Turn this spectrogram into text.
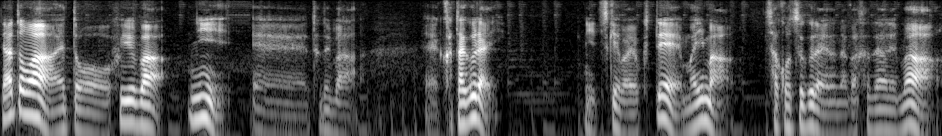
であとは、えっと、冬場に、えー例えば、え肩ぐらいにつけばよくて、まあ、今鎖骨ぐらいの長さであれば、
